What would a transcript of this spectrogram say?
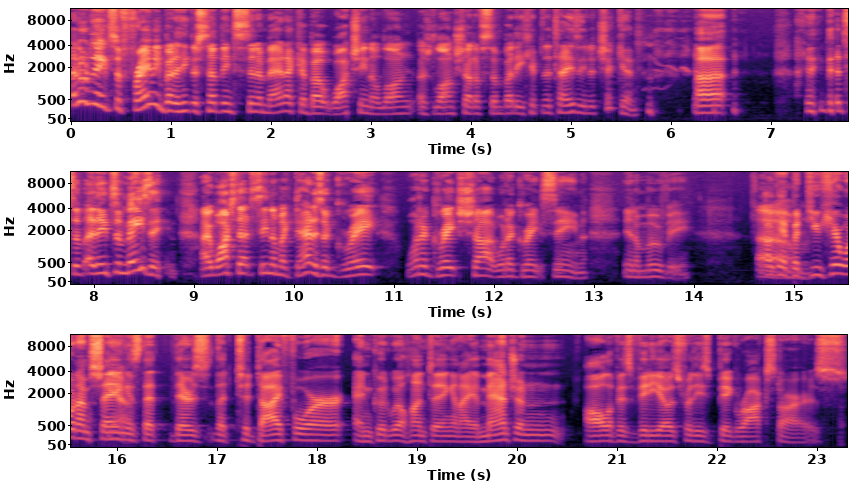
I don't think it's a framing, but I think there's something cinematic about watching a long a long shot of somebody hypnotizing a chicken. Uh, I think that's I think it's amazing. I watched that scene. I'm like, that is a great. What a great shot. What a great scene in a movie. Okay, but do you hear what I'm saying? Um, yeah. Is that there's the To Die For and Good Will Hunting, and I imagine all of his videos for these big rock stars.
